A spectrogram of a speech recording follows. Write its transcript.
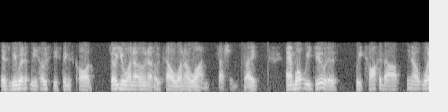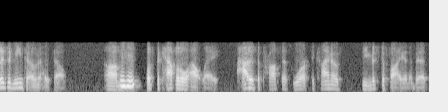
is we would we host these things called "So You Want to Own a Hotel 101" sessions, right? And what we do is we talk about, you know, what does it mean to own a hotel? Um, mm-hmm. What's the capital outlay? How does the process work to kind of demystify it a bit?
